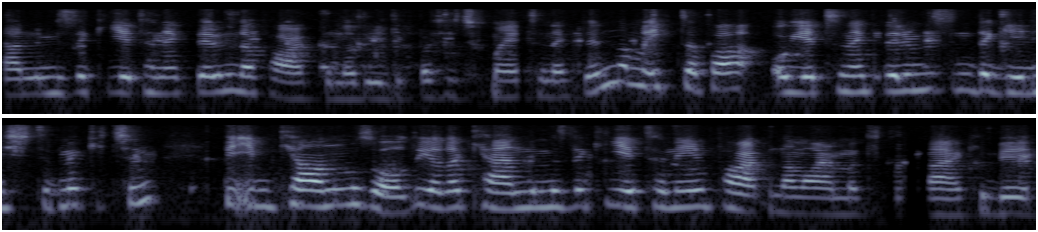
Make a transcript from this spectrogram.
Kendimizdeki yeteneklerin de farkında değildik başa çıkma yeteneklerinin ama ilk defa o yeteneklerimizi de geliştirmek için bir imkanımız oldu ya da kendimizdeki yeteneğin farkına varmak için belki bir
